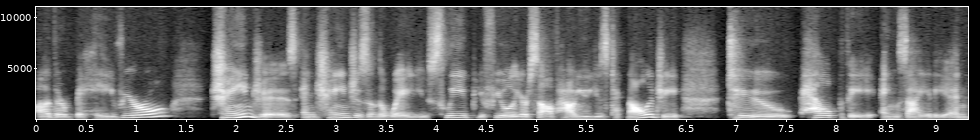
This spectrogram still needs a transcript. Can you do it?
other behavioral changes and changes in the way you sleep, you fuel yourself, how you use technology to help the anxiety. And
